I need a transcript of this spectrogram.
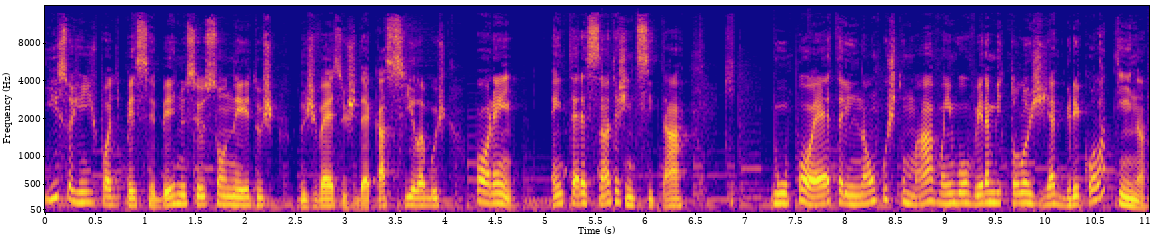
Isso a gente pode perceber nos seus sonetos, nos versos decassílabos. Porém, é interessante a gente citar que o poeta ele não costumava envolver a mitologia greco-latina.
